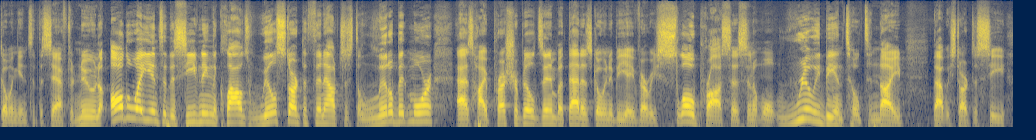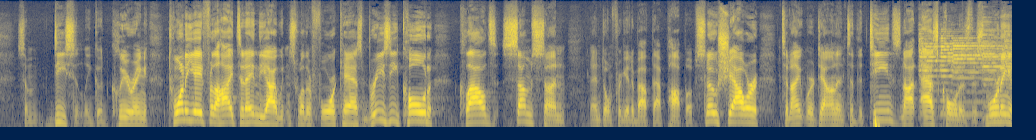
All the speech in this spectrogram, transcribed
going into this afternoon. All the way into this evening, the clouds will start to thin out just a little bit more as high pressure builds in, but that is going to be a very slow process, and it won't really be until tonight that we start to see some decently good clearing. 28 for the high today in the eyewitness weather forecast. Breezy, cold, clouds, some sun. And don't forget about that pop-up snow shower. Tonight we're down into the teens, not as cold as this morning.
